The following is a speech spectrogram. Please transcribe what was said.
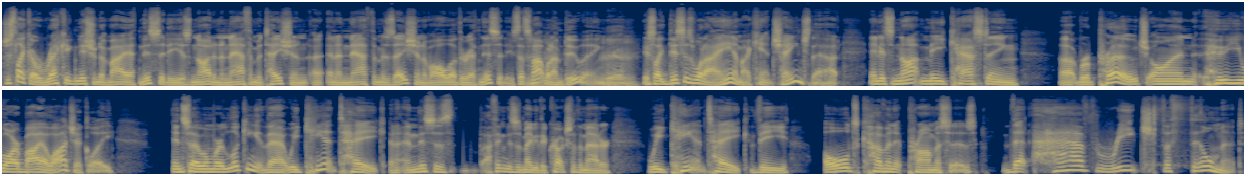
just like a recognition of my ethnicity is not an anathematization, an anathemization of all other ethnicities. That's not what I'm doing. Yeah. It's like, this is what I am. I can't change that. And it's not me casting uh, reproach on who you are biologically. And so when we're looking at that, we can't take, and, and this is, I think this is maybe the crux of the matter, we can't take the old covenant promises that have reached fulfillment,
